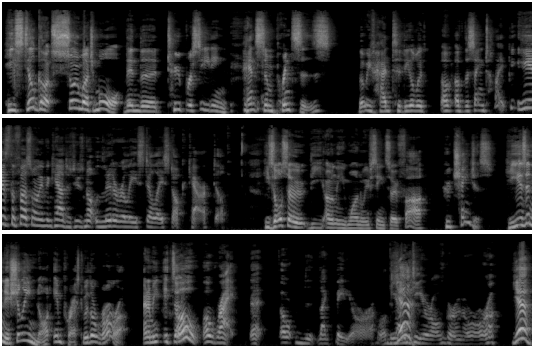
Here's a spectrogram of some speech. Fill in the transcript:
he's still got so much more than the two preceding handsome princes that we've had to deal with of, of the same type. He is the first one we've encountered who's not literally still a stock character. He's also the only one we've seen so far who changes. He is initially not impressed with Aurora. And I mean, it's a. Oh, oh, right. Uh, oh, like baby Aurora. Well, the Yeah. idea of grown Aurora. Yeah,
